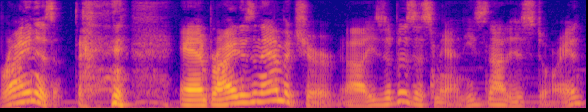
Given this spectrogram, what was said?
Brian isn't. and Brian is an amateur. Uh, he's a businessman. He's not a historian.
